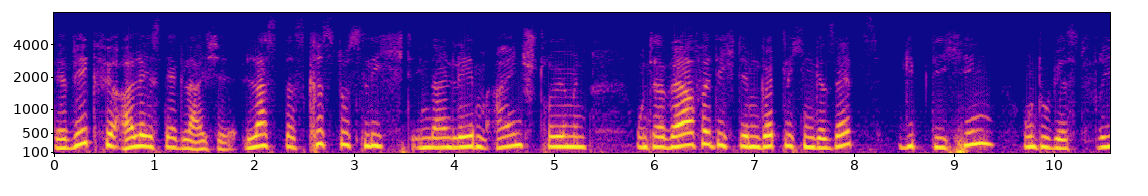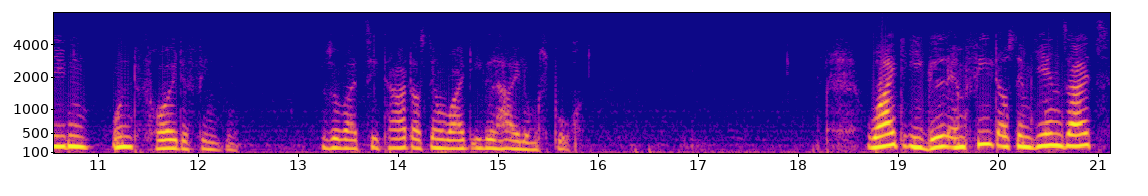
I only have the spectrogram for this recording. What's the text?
Der Weg für alle ist der gleiche. Lass das Christuslicht in dein Leben einströmen, unterwerfe dich dem göttlichen Gesetz, gib dich hin und du wirst Frieden und Freude finden. Soweit Zitat aus dem White Eagle Heilungsbuch. White Eagle empfiehlt aus dem Jenseits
